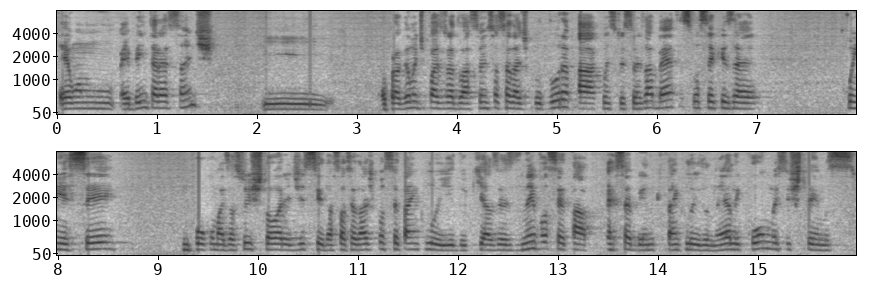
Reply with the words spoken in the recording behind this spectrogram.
é, um, é bem interessante. E o programa de pós-graduação em Sociedade de Cultura está com inscrições abertas. Se você quiser conhecer um pouco mais a sua história de si, da sociedade que você está incluído, que às vezes nem você está percebendo que está incluído nela e como esses temas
